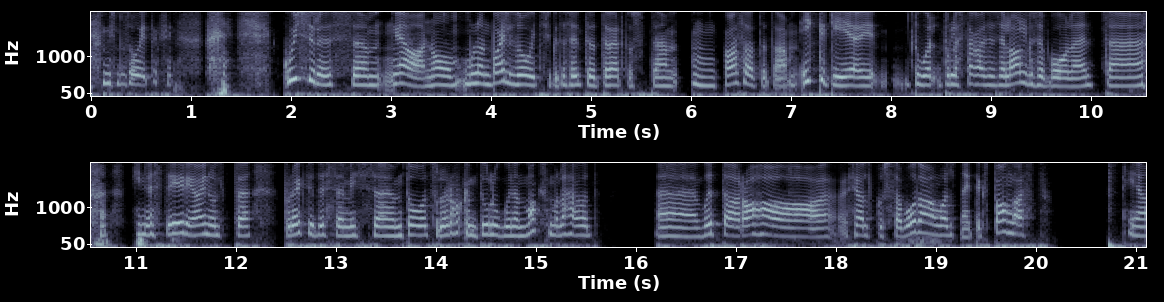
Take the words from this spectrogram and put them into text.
mis ma soovitaksin kusjuures ähm, jaa, no mul on palju soovitusi, kuidas ettevõtte väärtust ähm, kasvatada. ikkagi äh, tuua, tulles tagasi selle alguse poole, et äh, investeeri ainult äh, projektidesse, mis äh, toovad sulle rohkem tulu, kui nad maksma lähevad äh,. Võta raha sealt, kust saab odavamalt, näiteks pangast ja.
